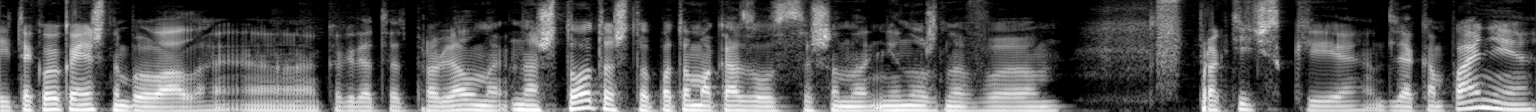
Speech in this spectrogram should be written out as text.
И такое, конечно, бывало, э, когда ты отправлял на, на что-то, что потом оказывалось совершенно не нужно в, в практически для компании.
